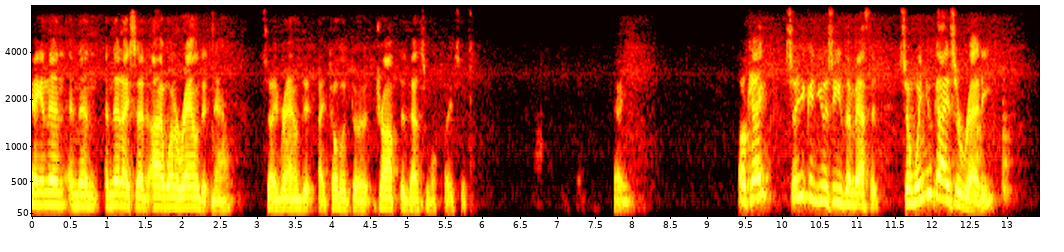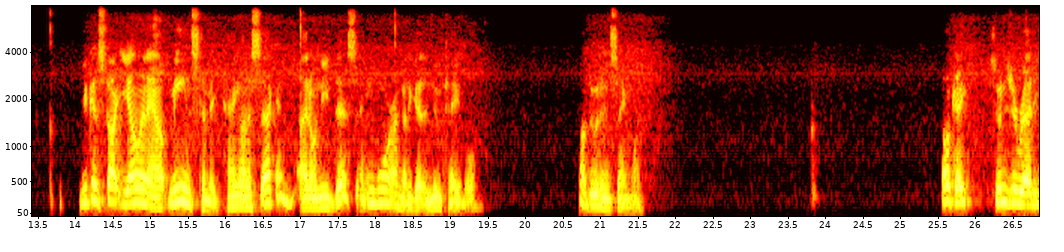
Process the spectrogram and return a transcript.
Okay, and then, and then, and then I said, I want to round it now. So I round it. I told it to drop the decimal places. Okay. Okay, so you can use either method. So when you guys are ready, you can start yelling out means to me. Hang on a second. I don't need this anymore. I'm going to get a new table. I'll do it in the same way. Okay, as soon as you're ready,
